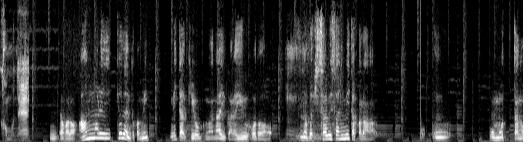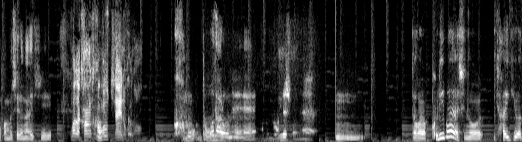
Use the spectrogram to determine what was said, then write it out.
かもね。う。だから、あんまり去年とか見見た記憶がないから言うほど、うん。なんか久々に見たから、うん、思ったのかもしれないし、まだ感覚戻ってないのかな？かも、どうだろうね。なんでしょうね。うん。だから、栗林の配球は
